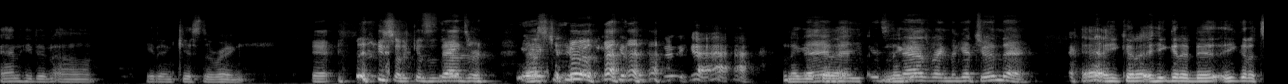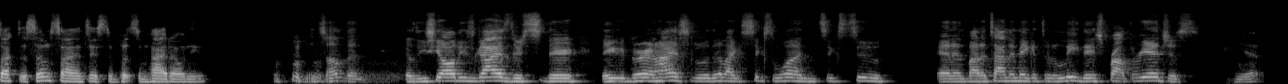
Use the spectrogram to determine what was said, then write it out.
And he didn't uh he didn't kiss the ring. Yeah. he should have kissed his dad's ring. That's true. yeah. Nigga Hey, could man, you have kiss your dad's ring to get you in there. Yeah, he could have he could have did he could have talked to some scientists to put some height on you. Did something. Because you see all these guys, they're they're they they're in high school, they're like six one, six two, and then by the time they make it to the league, they sprout three inches. Yep.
